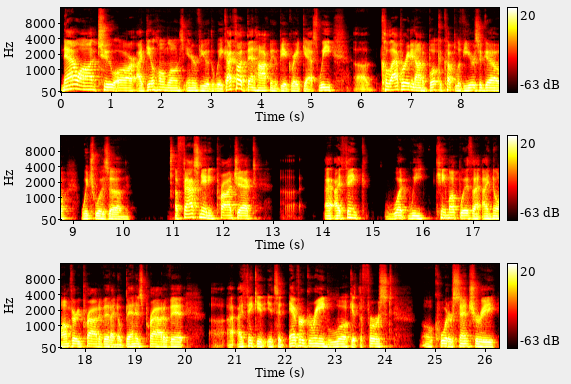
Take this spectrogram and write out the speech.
Now on to our ideal home loans interview of the week. I thought Ben Hochman would be a great guest. We uh, collaborated on a book a couple of years ago, which was um, a fascinating project. Uh, I, I, think what we came up with, I, I, know I'm very proud of it. I know Ben is proud of it. Uh, I, I, think it, it's an evergreen look at the first oh, quarter century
